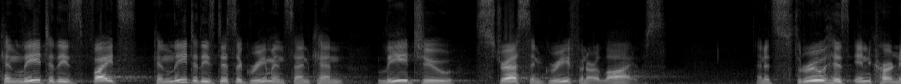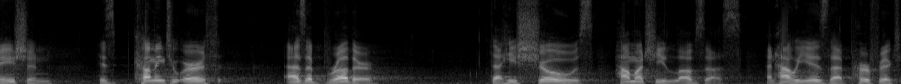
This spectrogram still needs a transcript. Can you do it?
can lead to these fights, can lead to these disagreements, and can lead to stress and grief in our lives. And it's through his incarnation, his coming to earth as a brother, that he shows how much he loves us and how he is that perfect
